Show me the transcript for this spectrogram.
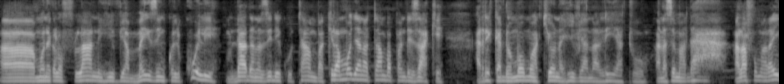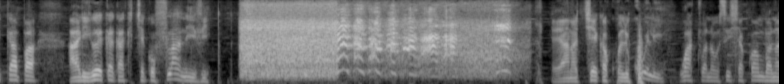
uh, mwonekano fulani hivi amazing kweli kweli. Mdada anazidi kutamba, kila mmoja anatamba pande zake. Ricardo Momo akiona hivi analia tu, anasema da. Alafu Malaika hapa aliweka kakicheko fulani hivi E, anacheka kweli kweli, watu wanahusisha kwamba na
